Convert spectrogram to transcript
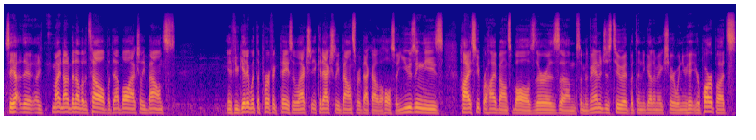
see, I might not have been able to tell, but that ball actually bounced and if you get it with the perfect pace, it will actually it could actually bounce right back out of the hole. So using these high, super high bounce balls, there is um, some advantages to it, but then you got to make sure when you hit your par putts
